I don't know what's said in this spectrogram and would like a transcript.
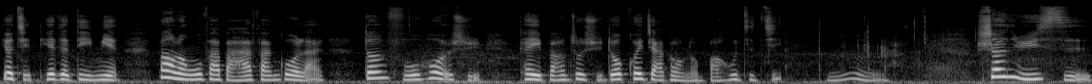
又紧贴着地面，暴龙无法把它翻过来。蹲伏或许可以帮助许多盔甲恐龙保护自己。嗯，生与死，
